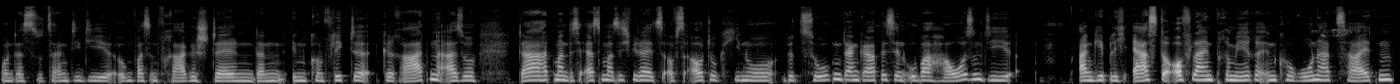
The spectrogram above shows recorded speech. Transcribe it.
und dass sozusagen die, die irgendwas in Frage stellen, dann in Konflikte geraten. Also da hat man das erste Mal sich wieder jetzt aufs Autokino bezogen. Dann gab es in Oberhausen die angeblich erste Offline-Premiere in Corona-Zeiten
